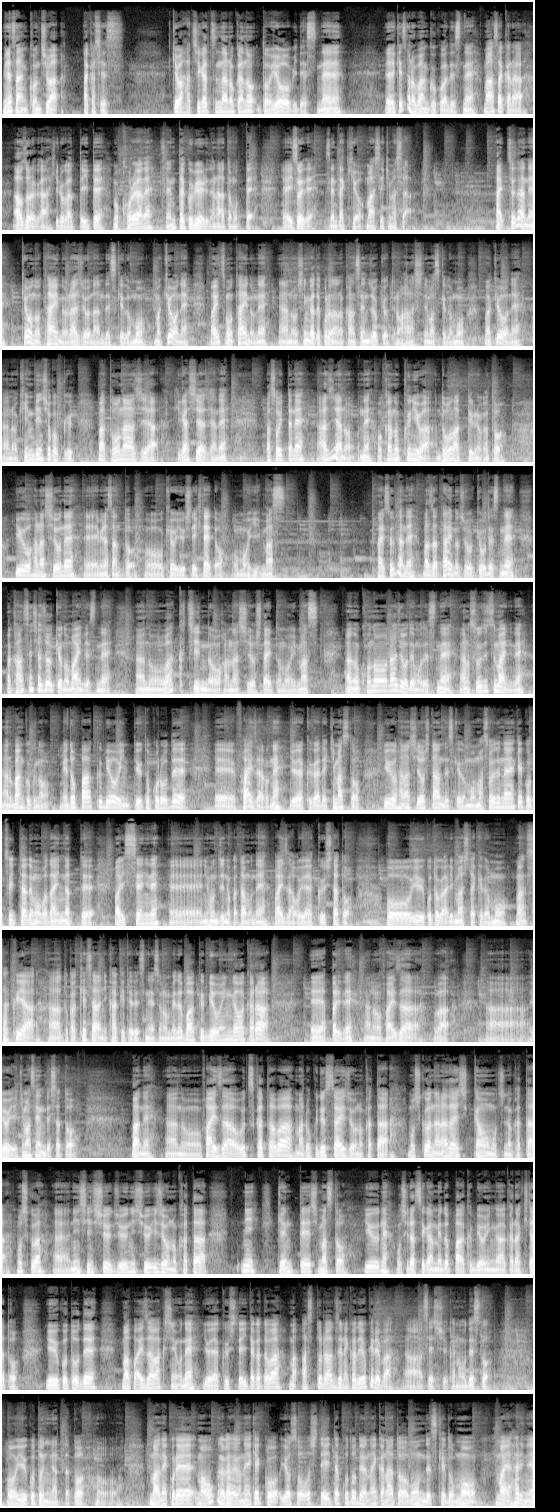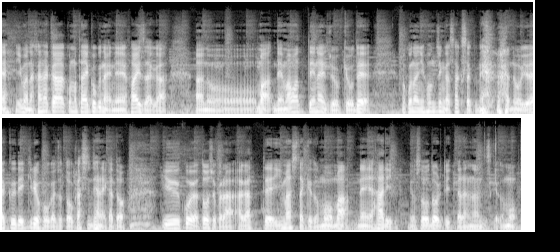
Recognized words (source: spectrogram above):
皆さんこんにちは。明石です。今日は8月7日の土曜日ですね、えー今朝のバンコクはですね、まあ、朝から青空が広がっていてもうこれはね洗濯日和だなと思って、えー急いで洗濯機を回してきました。はい、それではね、今日のタイのラジオなんですけども、まあ、今日はね、まあ、いつもタイのね、あの新型コロナの感染状況っていうのをお話ししてますけども、まあ、今日はね、あの近隣諸国、まあ、東南アジア、東アジアね、まあ、そういったね、アジアのね、他の国はどうなっているのかというお話をね、えー皆さんと共有していきたいと思います。はい、それではね、まずはタイの状況ですね、まあ、感染者状況の前にですねあのワクチンのお話をしたいと思います。あのこのラジオでもですねあの数日前にねあのバンコクのメドパーク病院というところで、えーファイザーの、ね、予約ができますというお話をしたんですけども、まあ、それでね結構ツイッターでも話題になって、まあ、一斉にね、えー日本人の方もねファイザーを予約したと。いうことがありましたけども、まあ、昨夜とか今朝にかけてですねそのメドバーク病院側から、えーやっぱりねあのファイザーは用意できませんでしたと。まあね、あのファイザーを打つ方は、まあ、60歳以上の方もしくは7大疾患をお持ちの方もしくは妊娠週12週以上の方に限定しますという、ね、お知らせがメドパーク病院側から来たということで、まあ、ファイザーワクチンを、ね、予約していた方は、まあ、アストラゼネカでよければあ接種可能ですと。いうことになったと、まあね、これ、まあ、多くの方がね結構予想していたことではないかなとは思うんですけども、まあ、やはりね、今、なかなかこの大国内ね、ファイザーが、あのーまあ、出回っていない状況で、まあ、こんな日本人がサクサクね あの予約できる方がちょっとおかしいんじゃないかという声は当初から上がっていましたけども、まあね、やはり予想通りと言ったらなんですけども、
